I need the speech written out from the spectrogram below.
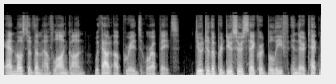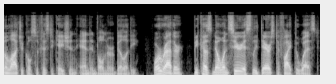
and most of them have long gone without upgrades or updates. Due to the producer's sacred belief in their technological sophistication and invulnerability. Or rather, because no one seriously dares to fight the West,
